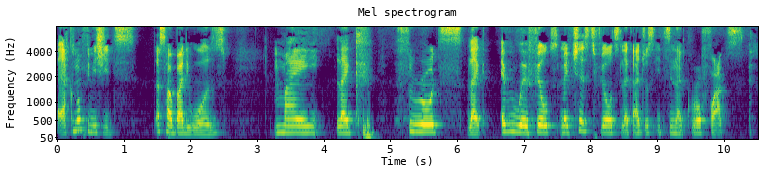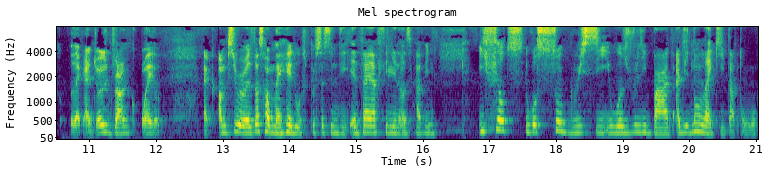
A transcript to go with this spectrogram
I could not finish it. That's how bad it was. My like throat, like everywhere felt my chest felt like I just eating like raw fats. like I just drank oil. Like I'm serious, that's how my head was processing the entire feeling I was having it felt it was so greasy it was really bad i did not like it at all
